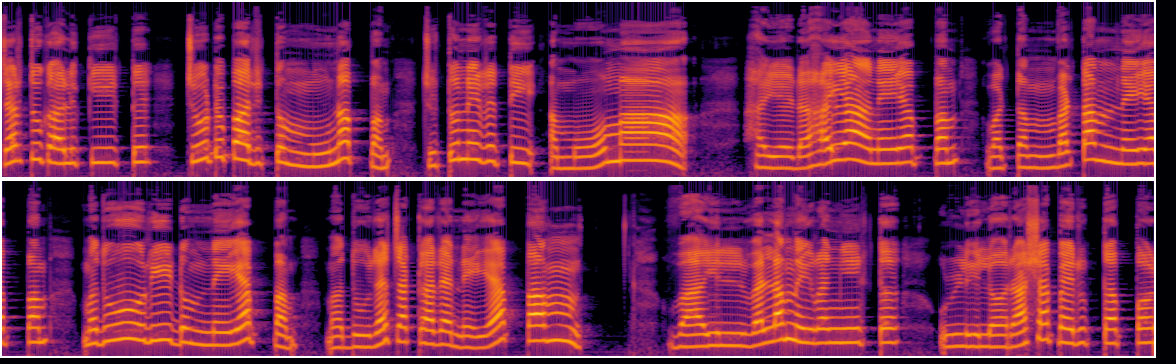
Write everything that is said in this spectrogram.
ചേർത്തു കലക്കിയിട്ട് ചൂട്ടുപരുത്തും മൂന്നപ്പം ചുട്ടുനിരത്തി അമ്മൂമ്മ ഹയട ഹയ നെയ്യപ്പം വട്ടം വട്ടം നെയ്യപ്പം മധൂരിടും നെയ്യപ്പം മധുര ചക്കര നെയ്യപ്പം. വായിൽ വെള്ളം നിറഞ്ഞിട്ട് ഉള്ളിലൊരാശ പെരുത്തപ്പോൾ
